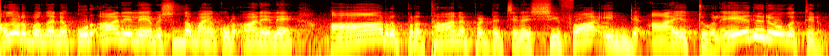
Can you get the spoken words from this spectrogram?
അതോടൊപ്പം തന്നെ ഖുർആാനിലെ വിശുദ്ധമായ ഖുർആാനിലെ ആറ് പ്രധാനപ്പെട്ട ചില ഷിഫ ഇന്റെ ആയത്തുകൾ ഏത് രോഗത്തിനും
